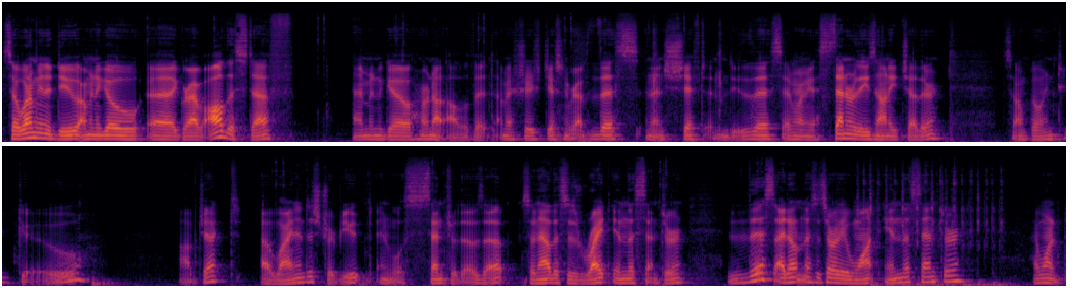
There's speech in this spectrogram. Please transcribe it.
So what I'm going to do, I'm going to go uh, grab all this stuff. I'm going to go, or not all of it. I'm actually just going to grab this and then shift and do this. And we're going to center these on each other. So I'm going to go object, align and distribute, and we'll center those up. So now this is right in the center. This I don't necessarily want in the center. I want,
